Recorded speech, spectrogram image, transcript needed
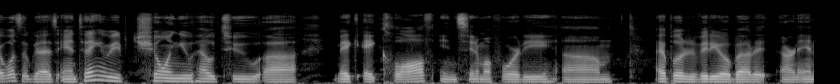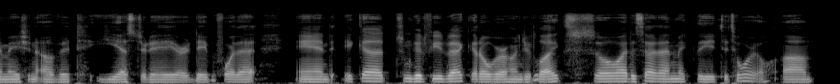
Alright, what's up guys, and today I'm going to be showing you how to uh, make a cloth in Cinema 4D. Um, I uploaded a video about it, or an animation of it, yesterday or a day before that, and it got some good feedback, got over 100 likes, so I decided I'd make the tutorial. Um,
